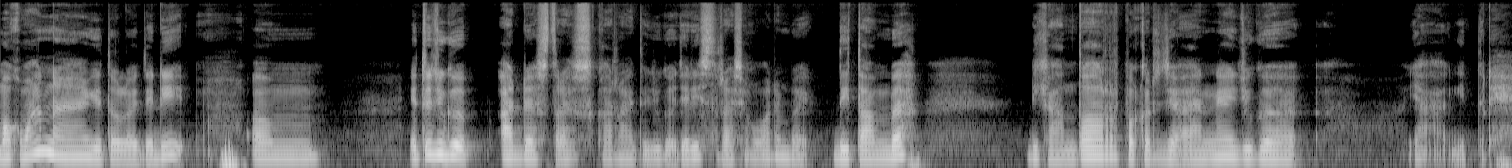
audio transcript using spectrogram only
mau ke mana gitu loh. Jadi um, itu juga ada stres karena itu juga. Jadi stresnya kemarin baik. Ditambah di kantor pekerjaannya juga ya gitu deh.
